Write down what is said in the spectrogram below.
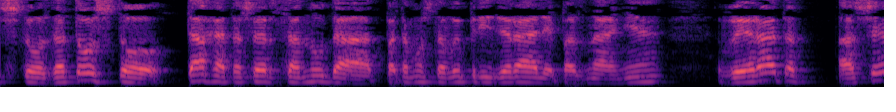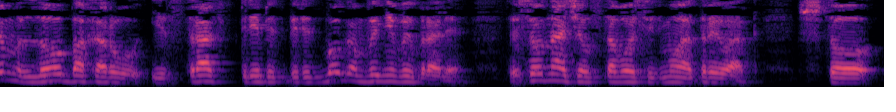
что за то, что тахат ашер сануда, потому что вы презирали познание, вейрат ашем ло бахару, и страх, трепет перед Богом вы не выбрали. То есть он начал с того седьмой отрывок, что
